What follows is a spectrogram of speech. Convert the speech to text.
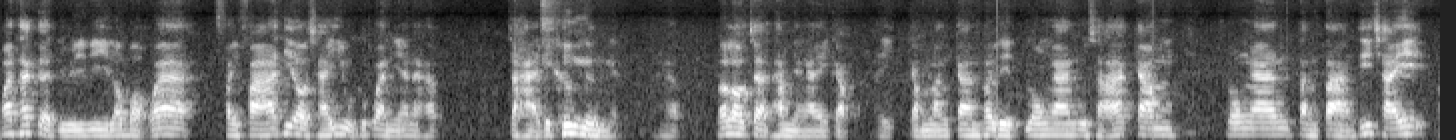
ว่าถ้าเกิดอยู่ดีๆ เราบอกว่าไฟฟ้าที่เราใช้อยู่ทุกวันนี้นะครับ จะหายไปครึ่งหนึ่งเนี่ยนะครับแล้วเราจะทำยังไงกับกำลังการผลิตโรงงานอุตสาหกรรม โรงงานต่างๆ ที่ใช้พ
